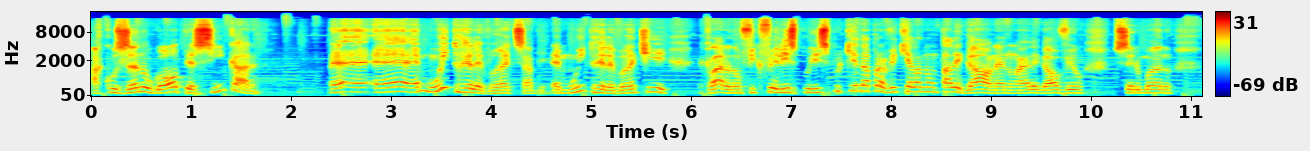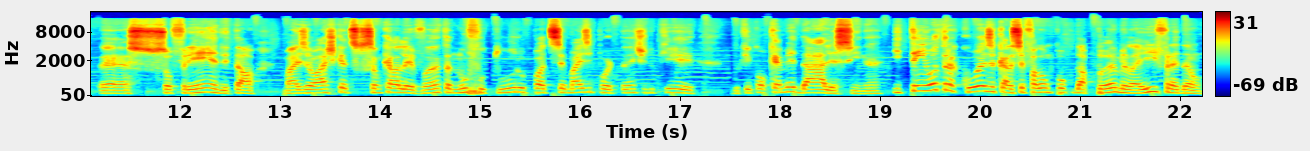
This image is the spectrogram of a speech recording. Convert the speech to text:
acusando o golpe assim, cara é, é, é, é, muito relevante, sabe? É muito relevante. É claro, eu não fico feliz por isso, porque dá para ver que ela não tá legal, né? Não é legal ver o ser humano é, sofrendo e tal. Mas eu acho que a discussão que ela levanta no futuro pode ser mais importante do que do que qualquer medalha, assim, né? E tem outra coisa, cara, você falou um pouco da Pamela aí, Fredão.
